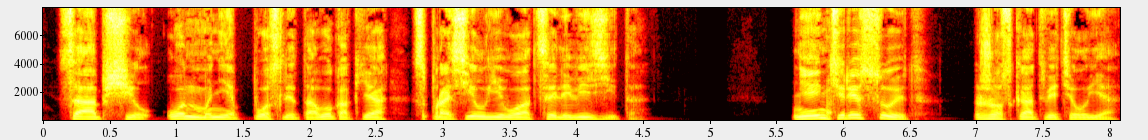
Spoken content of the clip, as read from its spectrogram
— сообщил он мне после того, как я спросил его о цели визита. «Не интересует», — жестко ответил я.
